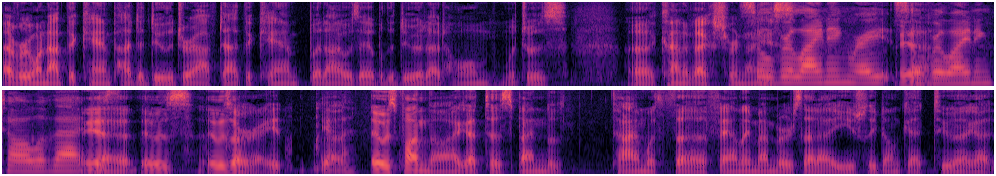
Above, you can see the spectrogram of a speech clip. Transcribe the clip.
everyone at the camp had to do the draft at the camp, but I was able to do it at home, which was uh, kind of extra nice. Silver lining, right? Yeah. Silver lining to all of that. Yeah, Just- it was it was all right. Yeah. Uh, it was fun though. I got to spend time with uh, family members that I usually don't get to. I got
